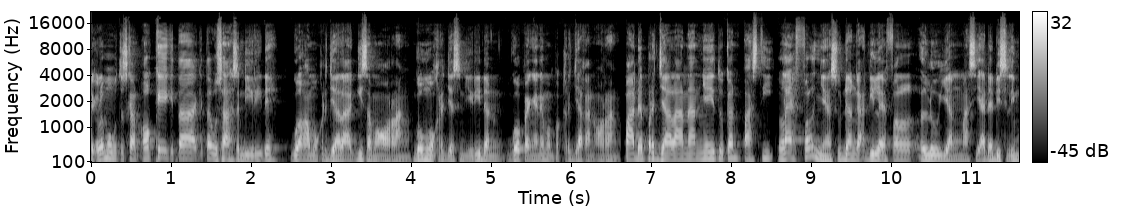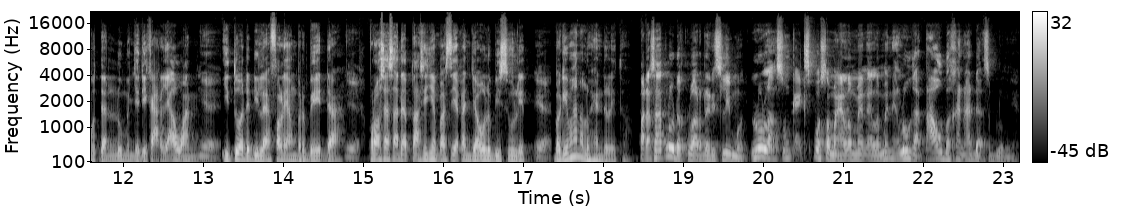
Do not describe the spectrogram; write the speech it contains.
Ketika lo memutuskan, oke kita kita usaha sendiri deh. Gue gak mau kerja lagi sama orang. Gue mau kerja sendiri dan gue pengennya mempekerjakan orang. Pada perjalanannya itu kan pasti levelnya sudah nggak di level lu yang masih ada di selimut dan lu menjadi karyawan. Iya. Itu ada di level yang berbeda. Iya. Proses adaptasinya pasti akan jauh lebih sulit. Iya. Bagaimana lu handle itu? Pada saat lu udah keluar dari selimut, lu langsung ke expose sama elemen-elemen yang lu nggak tahu bahkan ada sebelumnya.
